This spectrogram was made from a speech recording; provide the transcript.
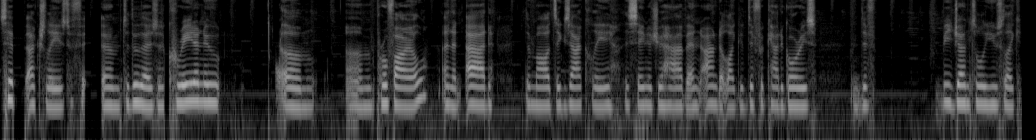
tip actually is to um, to do that is to create a new um, um, profile and then add the mods exactly the same that you have and add like the different categories and diff be gentle use like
